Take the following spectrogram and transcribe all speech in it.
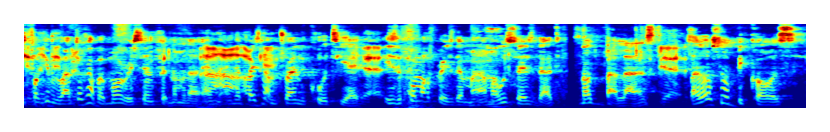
Forgive me, but I'm talking about more recent phenomena. And, Ah, and the person okay. I'm trying to quote here Yes. is the former President Mahama who says that it's not balanced, Yes. but also because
